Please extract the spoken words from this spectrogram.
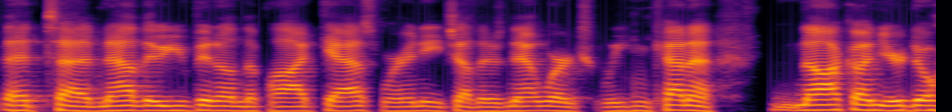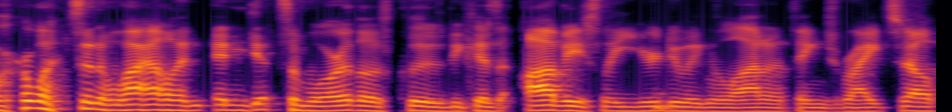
that uh, now that you've been on the podcast, we're in each other's networks, we can kind of knock on your door once in a while and, and get some more of those clues because obviously you're doing a lot of things right. So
